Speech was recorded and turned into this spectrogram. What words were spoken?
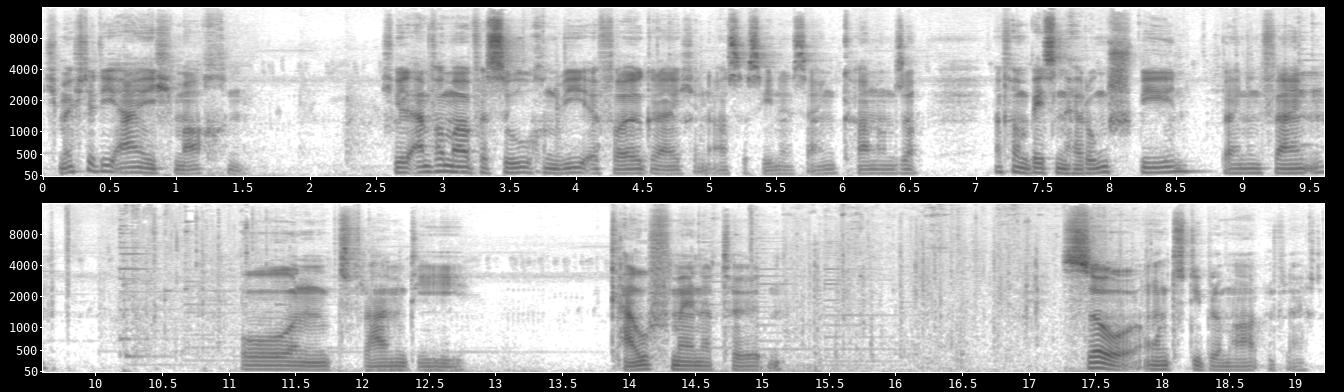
Ich möchte die eigentlich machen. Ich will einfach mal versuchen, wie erfolgreich ein Assassine sein kann und so. Einfach ein bisschen herumspielen bei den Feinden. Und vor allem die Kaufmänner töten. So, und Diplomaten vielleicht.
